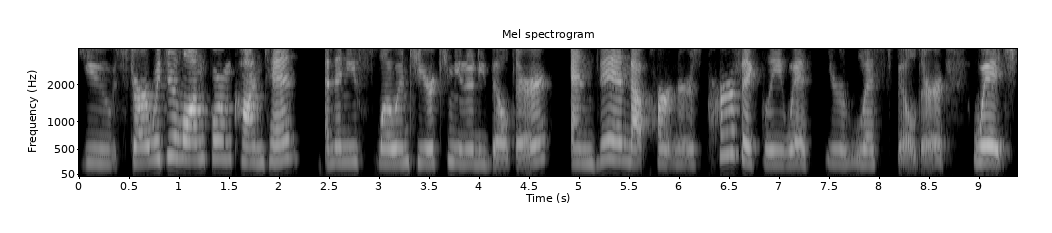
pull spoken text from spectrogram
you start with your long form content and then you flow into your community builder. And then that partners perfectly with your list builder, which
